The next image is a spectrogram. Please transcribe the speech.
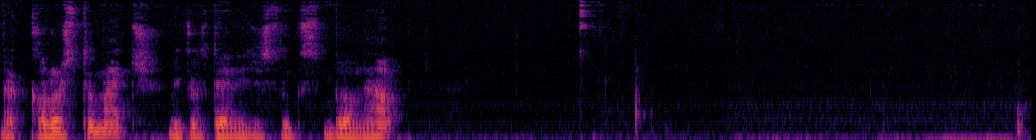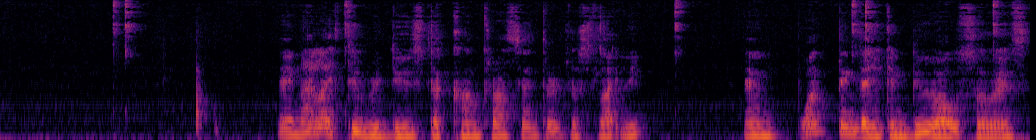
the colors too much because then it just looks blown out. And I like to reduce the contrast center just slightly. And one thing that you can do also is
